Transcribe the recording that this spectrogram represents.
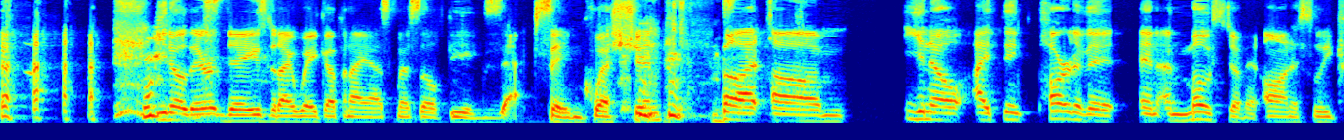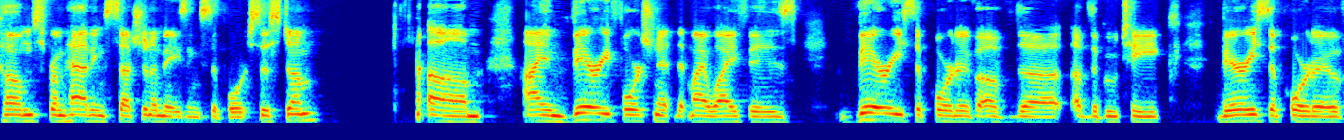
you know there are days that i wake up and i ask myself the exact same question but um you know i think part of it and, and most of it honestly comes from having such an amazing support system um, i am very fortunate that my wife is very supportive of the of the boutique very supportive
